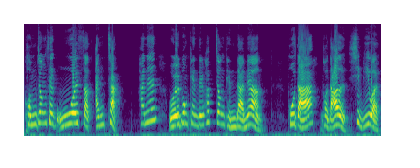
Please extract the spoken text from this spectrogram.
검정색 5월선 안착 하는 월봉 캔들 확정된다면 보다 더 나은 12월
